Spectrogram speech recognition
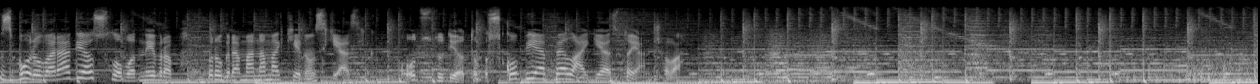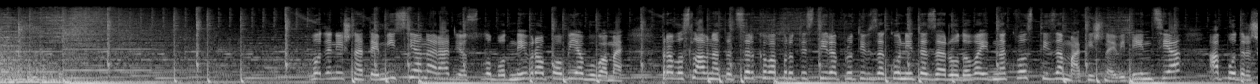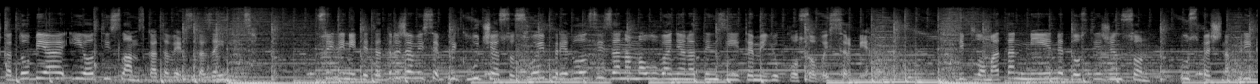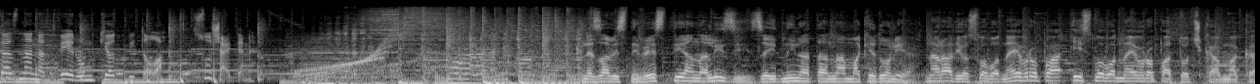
Зборува радио Слободна Европа, програма на македонски јазик. Од студиото во Скопје, Пелагија Стојанчова. Во денешната емисија на Радио Слободна Европа објавуваме Православната црква протестира против законите за родова еднаквост и за матична евиденција, а подршка добија и од Исламската верска заедница. Соединетите држави се приклучија со своји предлози за намалување на тензиите меѓу Косово и Србија. Дипломата не е недостижен сон. Успешна приказна на две румки од Битола. Слушајте не. Независни вести и анализи за иднината на Македонија. На Радио Слободна Европа и слободнаевропа.мк.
